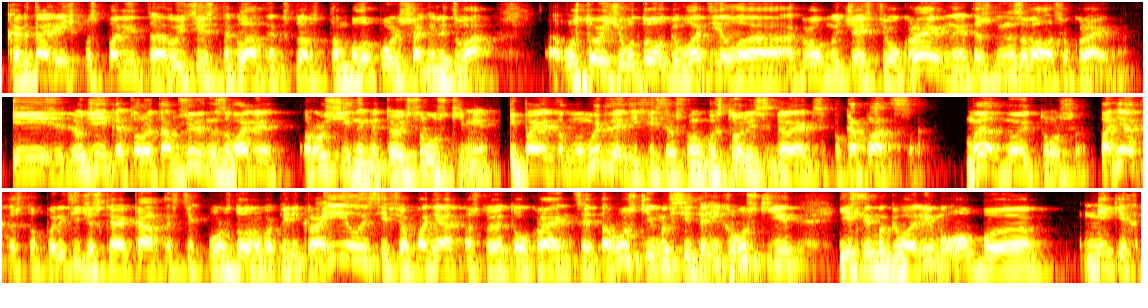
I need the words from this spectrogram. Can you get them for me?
Когда Речь Посполита, ну, естественно, главное государство там было Польша, а не Литва, устойчиво долго владела огромной частью Украины, это же не называлось Украина. И людей, которые там жили, называли русинами, то есть русскими. И поэтому мы для них, если уж мы в истории собираемся покопаться, мы одно и то же. Понятно, что политическая карта с тех пор здорово перекроилась, и все понятно, что это украинцы, это русские, мы все для них русские, если мы говорим об э, неких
